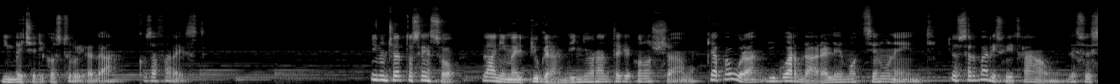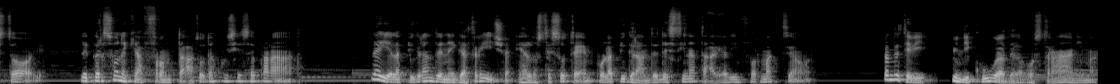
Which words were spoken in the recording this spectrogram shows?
invece di costruire da cosa fareste. In un certo senso, l'anima è il più grande ignorante che conosciamo, che ha paura di guardare le emozioni unenti, di osservare i suoi traumi, le sue storie, le persone che ha affrontato da cui si è separata. Lei è la più grande negatrice e allo stesso tempo la più grande destinataria di informazioni. Prendetevi quindi cura della vostra anima,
